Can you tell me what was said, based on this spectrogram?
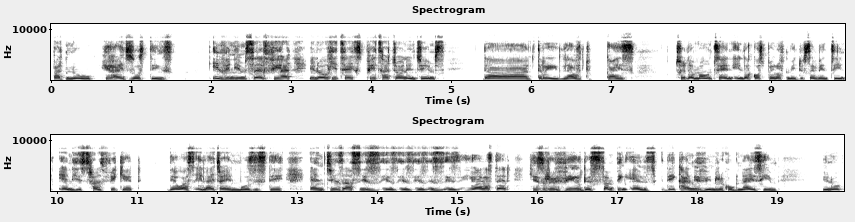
But no, he hides those things. Even himself, he had, you know, he takes Peter, John, and James, the three loved guys, to the mountain in the Gospel of Matthew 17, and he's transfigured. There was Elijah and Moses there. And Jesus is, is, is, is, is, is you understand? He's revealed as something else. They can't even recognize him, you know.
